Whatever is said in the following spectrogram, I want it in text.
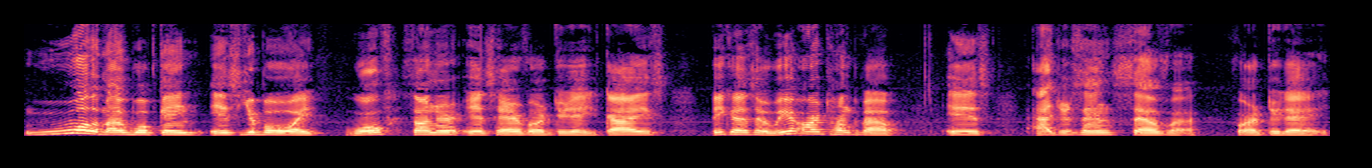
What up, my Wolf Gang? It's your boy, Wolf Thunder, is here for today, guys. Because what we are talking about is Anderson Silva for today.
